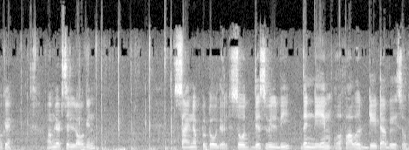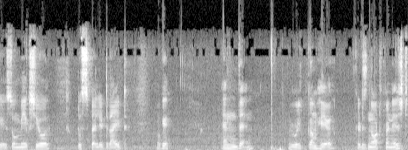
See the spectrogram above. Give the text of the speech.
Okay. Um let's say login sign up tutorial. So this will be the name of our database. Okay. So make sure to spell it right. Okay. And then we will come here. It is not finished.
